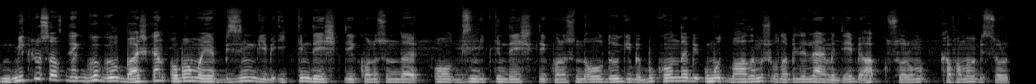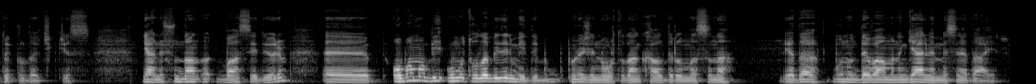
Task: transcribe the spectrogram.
Microsoft ve Google Başkan Obama'ya bizim gibi iklim değişikliği konusunda bizim iklim değişikliği konusunda olduğu gibi bu konuda bir umut bağlamış olabilirler mi diye bir sorum kafama bir soru takıldı açıkçası. Yani şundan bahsediyorum. Ee, Obama bir umut olabilir miydi bu projenin ortadan kaldırılmasına ya da bunun devamının gelmemesine dair?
